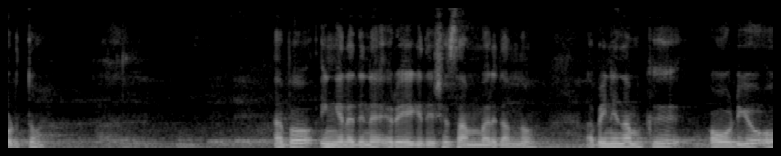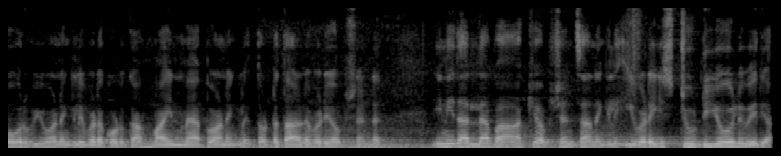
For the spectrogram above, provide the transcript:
കൊടുത്തു. അപ്പോൾ ഇങ്ങനെ ഇതിനെ ഒരു ഏകദേശ സമ്മറി തന്നു. അപ്പോൾ ഇനി നമുക്ക് ഓഡിയോ ഓവർവ്യൂ ആണെങ്കിൽ ഇവിടെ കൊടുക്കാം. മൈൻഡ് മാപ്പ് ആണെങ്കിൽ തൊട്ട് താഴെപടി ഓപ്ഷൻ ഉണ്ട്. ഇനി ഇതല്ല ബാക്കി ഓപ്ഷൻസ് ആണെങ്കിൽ ഇവിടെ ഈ സ്റ്റുഡിയോയിൽ വരിക.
